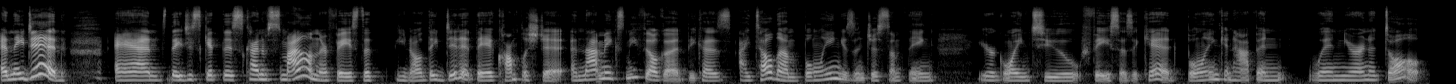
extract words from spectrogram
And they did. And they just get this kind of smile on their face that you know they did it. They accomplished it. And that makes me feel good because i tell them bullying isn't just something you're going to face as a kid. Bullying can happen when you're an adult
